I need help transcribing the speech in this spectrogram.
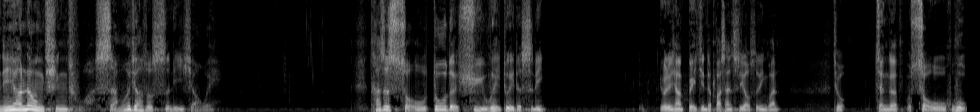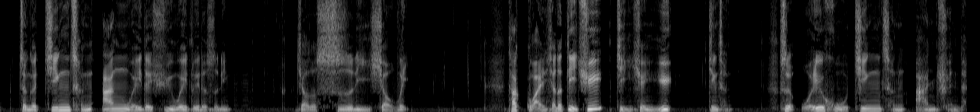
你要弄清楚啊。什么叫做私立校尉？他是首都的续卫队的司令，有点像北京的八三四幺司令官，就整个守护整个京城安危的续卫队的司令，叫做私立校尉。他管辖的地区仅限于京城，是维护京城安全的，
